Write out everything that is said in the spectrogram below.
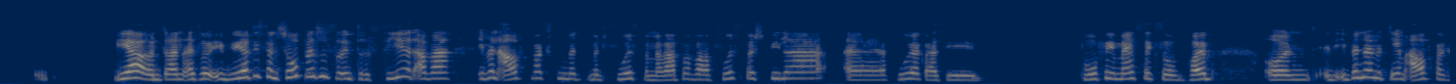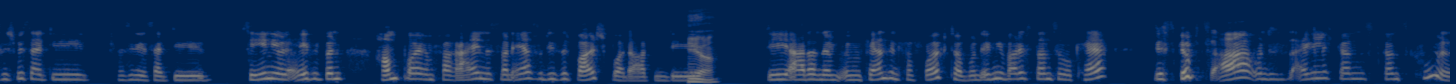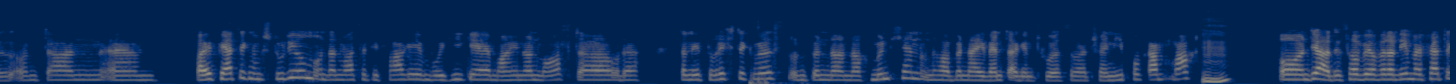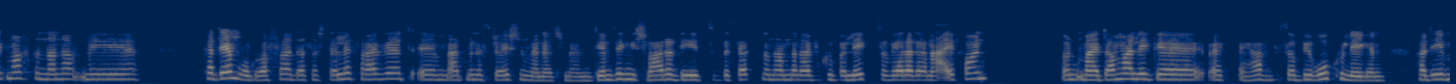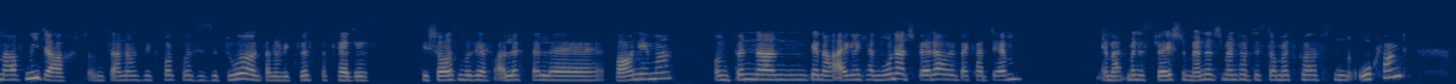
Ja, und dann, also mir hat es dann schon ein bisschen so interessiert, aber ich bin aufgewachsen mit, mit Fußball. Mein Papa war Fußballspieler, äh, früher quasi profimäßig, so halb. Und ich bin dann mit dem aufgewachsen. Ich spiele seit die, ich weiß nicht, seit die 10 oder 11 ich bin Handball im Verein. Das waren eher so diese Ballsportarten, die, ja die ich auch dann im, im Fernsehen verfolgt habe. Und irgendwie war das dann so, okay, das gibt's auch und das ist eigentlich ganz, ganz cool. Und dann ähm, war ich fertig im Studium und dann war es halt die Frage eben, wo ich hingehe, mache ich noch einen Master oder dann nicht so richtig wisst und bin dann nach München und habe in einer Eventagentur so ein Trainee-Programm gemacht. Mhm. Und ja, das habe ich aber dann eben fertig gemacht und dann hat mich Angerufen, dass eine Stelle frei wird im Administration Management. Die haben sich irgendwie schwer, die zu besetzen und haben dann einfach überlegt, so wäre da ein iPhone. Und meine damalige, äh, ja, so Bürokollegin hat eben auf mich gedacht. Und dann haben sie gefragt, was ich so tue. Und dann habe ich gewusst, okay, das, die Chance muss ich auf alle Fälle wahrnehmen. Und bin dann, genau, eigentlich einen Monat später habe ich bei KTM im Administration Management hat das damals geheißen, angefangen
